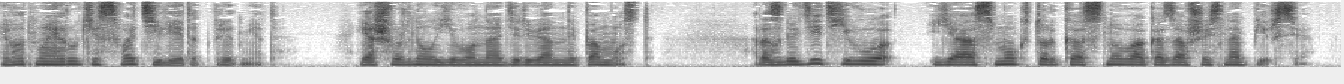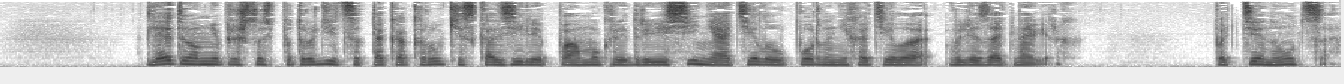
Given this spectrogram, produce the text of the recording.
И вот мои руки схватили этот предмет. Я швырнул его на деревянный помост. Разглядеть его я смог только снова оказавшись на пирсе. Для этого мне пришлось потрудиться, так как руки скользили по мокрой древесине, а тело упорно не хотело вылезать наверх. Подтянуться,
